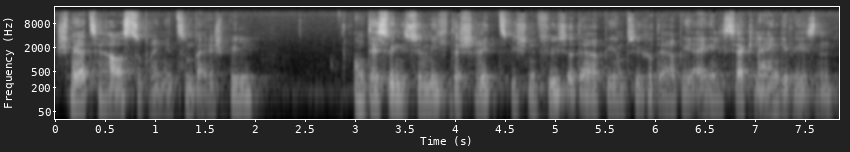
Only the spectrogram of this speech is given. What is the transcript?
Schmerz herauszubringen zum Beispiel. Und deswegen ist für mich der Schritt zwischen Physiotherapie und Psychotherapie eigentlich sehr klein gewesen.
